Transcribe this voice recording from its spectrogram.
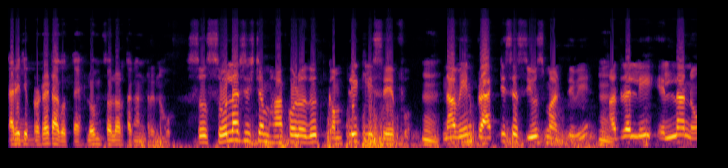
ಯಾವ ರೀತಿ ಪ್ರೊಟೆಕ್ಟ್ ಆಗುತ್ತೆ? ಲೋಮ್ ಸೋಲಾರ್ ತಗೊಂಡ್ರೆ ನಾವು? ಸೊ ಸೋಲಾರ್ ಸಿಸ್ಟಮ್ ಹಾಕೊಳ್ಳೋದು ಕಂಪ್ಲೀಟ್ಲಿ ಸೇಫ್ ನಾವೇನ್ ಪ್ರಾಕ್ಟೀಸಸ್ ಯೂಸ್ ಮಾಡ್ತೀವಿ ಅದರಲ್ಲಿ ಎಲ್ಲಾನು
